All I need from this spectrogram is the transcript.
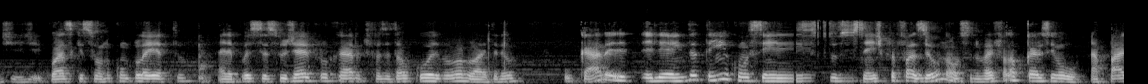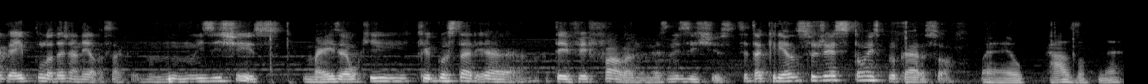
de, de quase que sono completo. Aí depois você sugere pro cara de fazer tal coisa, blá blá blá, entendeu? O cara ele, ele ainda tem a consciência suficiente pra fazer ou não. Você não vai falar pro cara assim, ô, apaga aí e pula da janela, saca? Não, não existe isso. Mas é o que, que gostaria a TV fala, né? Mas não existe isso. Você tá criando sugestões pro cara só. É, o caso, né?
